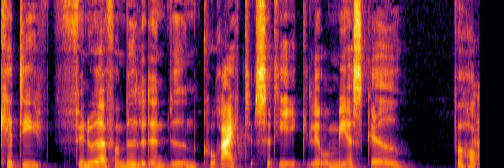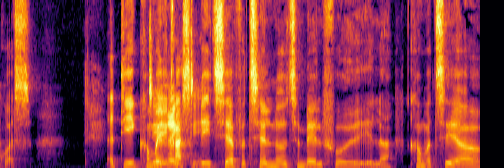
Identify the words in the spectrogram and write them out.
kan de finde ud af at formidle den viden korrekt, så de ikke laver mere skade på Hogwarts. Ja. At de ikke kommer er i raseri til at fortælle noget til Malfoy, eller kommer til at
